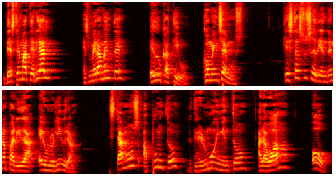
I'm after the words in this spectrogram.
de este material es meramente educativo. Comencemos. ¿Qué está sucediendo en la paridad euro-libra? ¿Estamos a punto de tener un movimiento a la baja o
